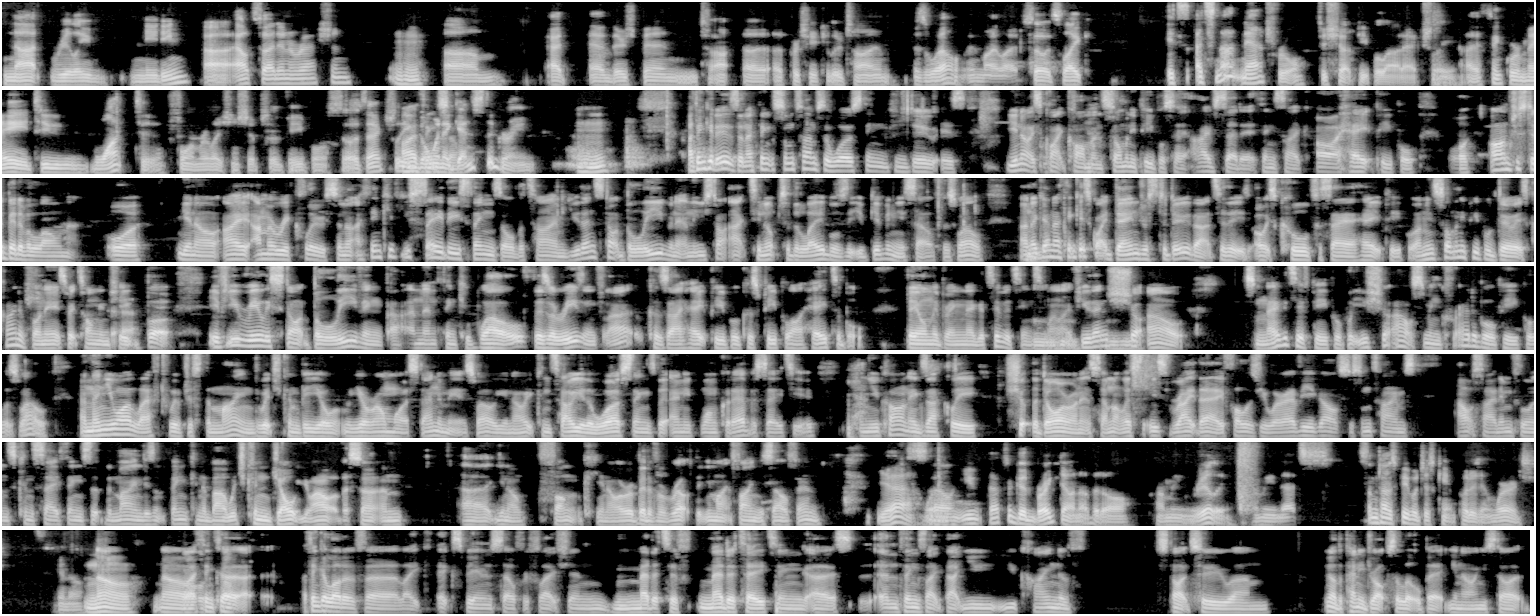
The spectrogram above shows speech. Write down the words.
not really needing uh, outside interaction. Mm-hmm. Um, at, and there's been t- a, a particular time as well in my life. So it's like it's it's not natural to shut people out actually i think we're made to want to form relationships with people so it's actually I going so. against the grain mm-hmm. i think it is and i think sometimes the worst thing you can do is you know it's quite common so many people say i've said it things like oh i hate people or oh, i'm just a bit of a loner or you know, I, I'm a recluse. And I think if you say these things all the time, you then start believing it and then you start acting up to the labels that you've given yourself as well. And mm. again, I think it's quite dangerous to do that. To the, oh, it's cool to say I hate people. I mean, so many people do it. It's kind of funny. It's a bit tongue in cheek. Yeah. But if you really start believing that and then thinking, well, there's a reason for that because I hate people because people are hateable. They only bring negativity into mm. my life. You then mm. shut out some negative people, but you shut out some incredible people as well. And then you are left with just the mind, which can be your, your own worst enemy as well. You know, it can tell you the worst things that anyone could ever say to you. Yeah. And you can't exactly shut the door on it So I'm not listening. It's right there. It follows you wherever you go. So sometimes outside influence can say things that the mind isn't thinking about, which can jolt you out of a certain, uh, you know, funk, you know, or a bit of a rut that you might find yourself in. Yeah. So, well, you, that's a good breakdown of it all. I mean, really. I mean, that's sometimes people just can't put it in words. You know? No, no. Well, I think uh, I think a lot of uh, like experience, self reflection, meditative, meditating, uh, and things like that. You you kind of start to um, you know the penny drops a little bit, you know, and you start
